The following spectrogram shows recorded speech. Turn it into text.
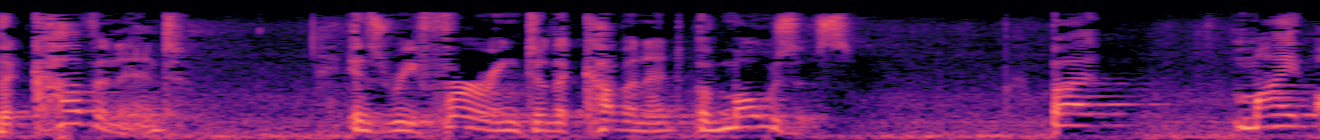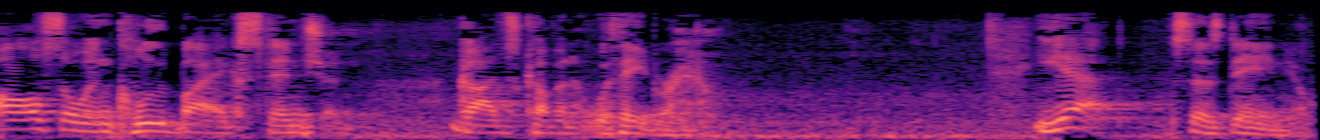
The covenant is referring to the covenant of Moses, but might also include by extension God's covenant with Abraham. Yet, says Daniel,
